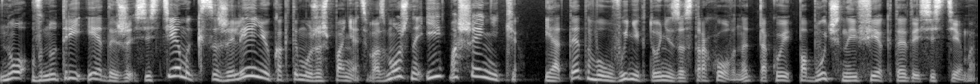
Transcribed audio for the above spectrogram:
Но внутри этой же системы, к сожалению, как ты можешь понять, возможно и мошенники. И от этого, увы, никто не застрахован. Это такой побочный эффект этой системы.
